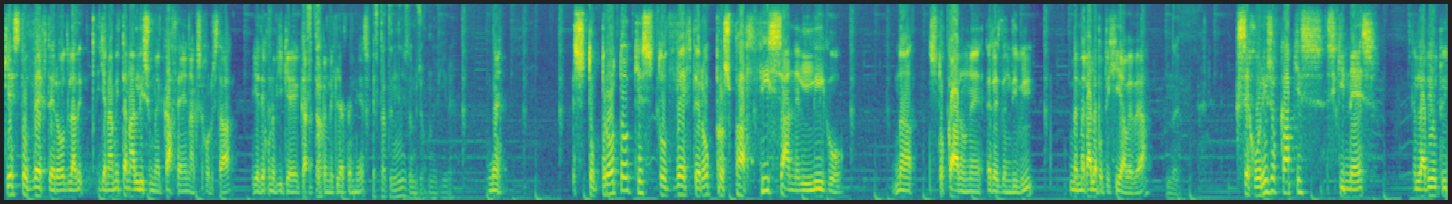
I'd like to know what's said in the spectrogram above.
και στο δεύτερο, δηλαδή για να μην τα αναλύσουμε κάθε ένα ξεχωριστά, γιατί έχουν βγει και κάθε 50.000 ταινίες. 7 ταινίες νομίζω έχουν βγει, ρε. Ναι. Στο πρώτο και στο δεύτερο προσπαθήσανε λίγο να στο κάνουν Resident Evil, με μεγάλη αποτυχία βέβαια. Ναι. Ξεχωρίζω κάποιες σκηνές, δηλαδή ότι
